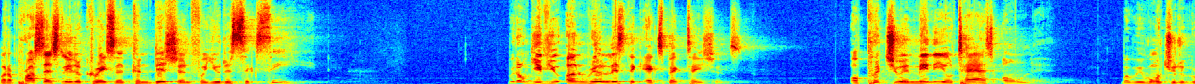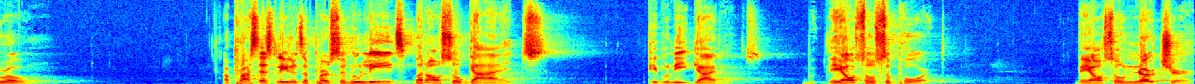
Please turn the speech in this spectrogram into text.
But a process leader creates a condition for you to succeed. We don't give you unrealistic expectations or put you in menial tasks only but we want you to grow. A process leader is a person who leads but also guides. People need guidance. They also support. They also nurture.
